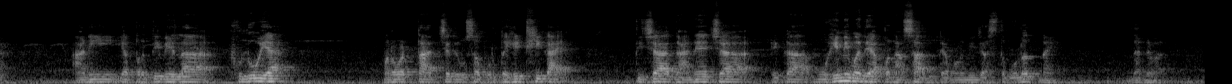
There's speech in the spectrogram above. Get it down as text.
आणि या प्रतिभेला फुलवूया मला वाटतं आजच्या दिवसापुरतं हे ठीक आहे. तिच्या गाण्याच्या एका मोहिनीमध्ये आपण असाल त्यामुळे मी जास्त बोलत नाही. धन्यवाद.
